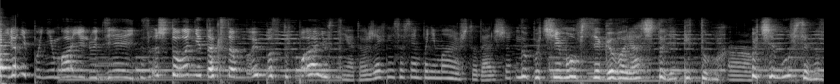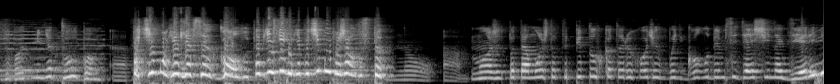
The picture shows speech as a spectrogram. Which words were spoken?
Я не понимаю людей, за что они так со мной поступают? Я тоже их не совсем понимаю, что дальше. Ну почему все говорят, что я петух? А. Почему все называют меня дубом? А. Почему я для всех голубь? Объясните мне, почему, пожалуйста? Ну, ам, Может, потому что ты петух, который хочет быть голубем, сидящий на дереве?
